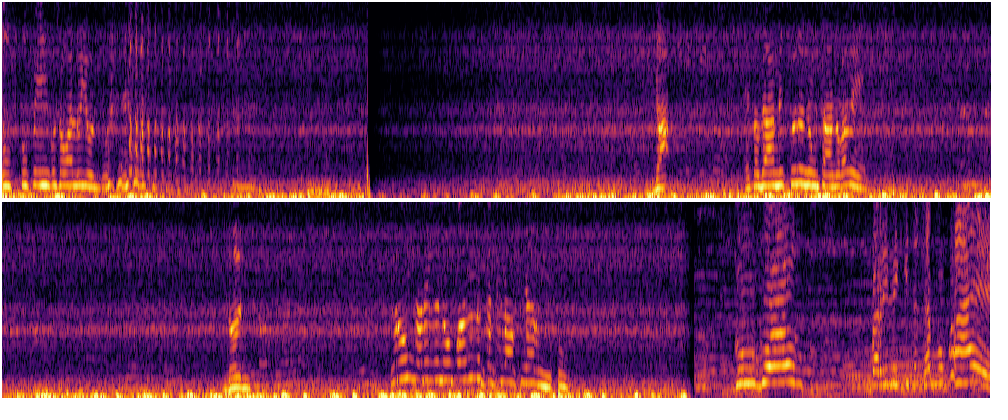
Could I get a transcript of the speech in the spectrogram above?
tu- tupiin ko sa walo yun. Ga. Ito gamit ko nun nung sa ano kami. Doon. Ang galing ano, paano nagkatilapia rito? Gunggong! Barinig kita sa mukha eh!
